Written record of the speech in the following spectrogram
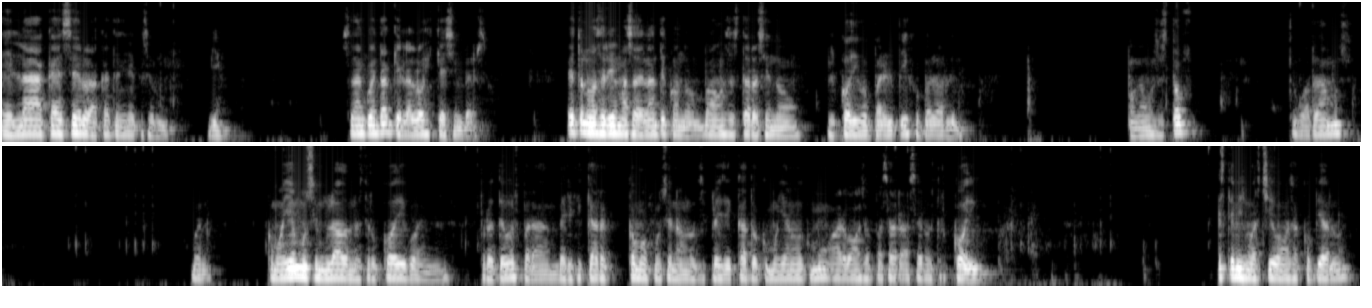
El A acá es 0, acá tendría que ser 1. Bien. Se dan cuenta que la lógica es inversa. Esto nos va a servir más adelante cuando vamos a estar haciendo el código para el pijo, para el orden. Pongamos stop. Guardamos. Bueno, como ya hemos simulado nuestro código en Proteus para verificar cómo funcionan los displays de Cato como ya no común. Ahora vamos a pasar a hacer nuestro código. Este mismo archivo vamos a copiarlo.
